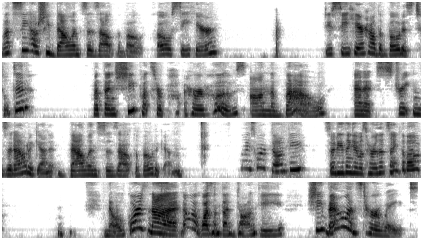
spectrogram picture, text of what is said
Let's see how she balances out the boat. Oh, see here? Do you see here how the boat is tilted? But then she puts her, her hooves on the bow and it straightens it out again. It balances out the boat again. Nice work, donkey. So do you think it was her that sank the boat? No, of course not. No, it wasn't the donkey. She balanced her weight.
